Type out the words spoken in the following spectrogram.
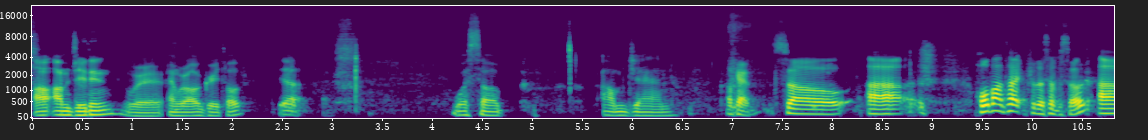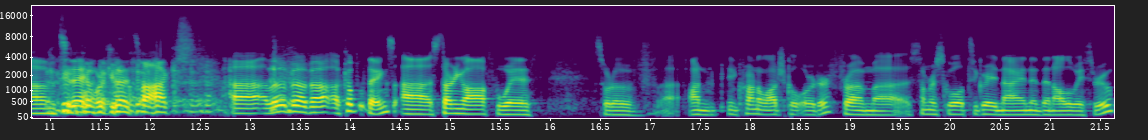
Uh, I'm Jaden. We're and we're all grade 12. Yeah. What's up? I'm Jan. Okay. So uh, hold on tight for this episode. Um, today we're gonna talk uh, a little bit about a couple things. Uh, starting off with sort of uh, on in chronological order from uh, summer school to grade nine and then all the way through.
